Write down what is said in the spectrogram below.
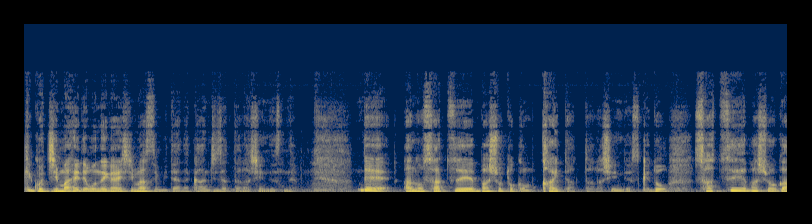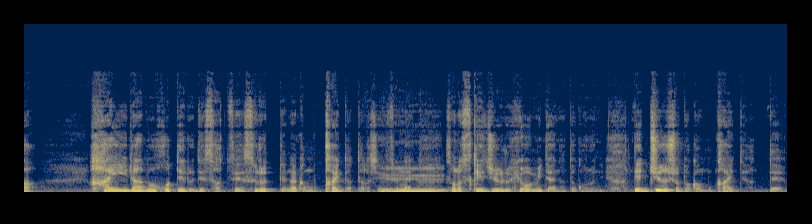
結構自前でお願いしますみたいな感じだったらしいんですね。で、あの撮影場所とかも書いてあったらしいんですけど、撮影場所が、ハイラブホテルで撮影するってなんかもう書いてあったらしいんですよへね。ーそのスケジュール表みたいなところに。で、住所とかも書いてあって、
